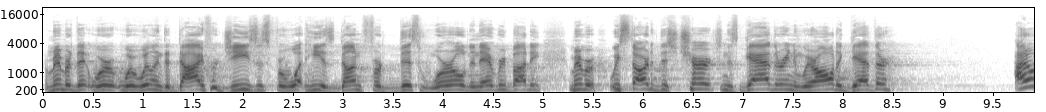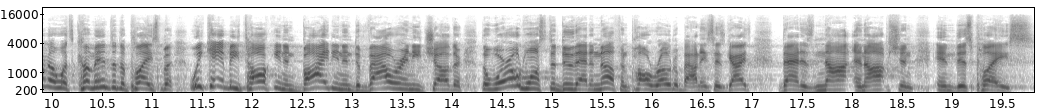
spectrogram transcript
Remember that we're, we're willing to die for Jesus for what he has done for this world and everybody. Remember, we started this church and this gathering, and we're all together. I don't know what's come into the place, but we can't be talking and biting and devouring each other. The world wants to do that enough. And Paul wrote about it. He says, guys, that is not an option in this place.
